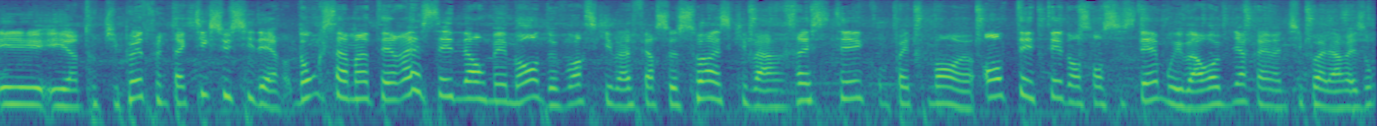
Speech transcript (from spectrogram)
et, un tout petit peu être une tactique suicidaire. Donc ça m'intéresse énormément de voir ce qu'il va faire ce soir. Est-ce qu'il va rester complètement euh, entêté dans son système ou il va revenir quand même un petit peu à la raison?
